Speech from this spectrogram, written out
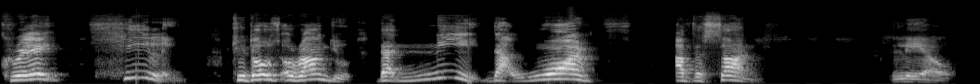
create healing to those around you that need that warmth of the sun, Leo.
